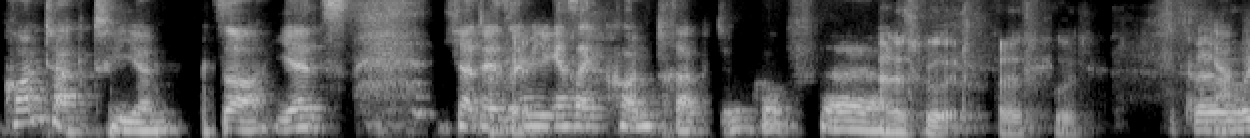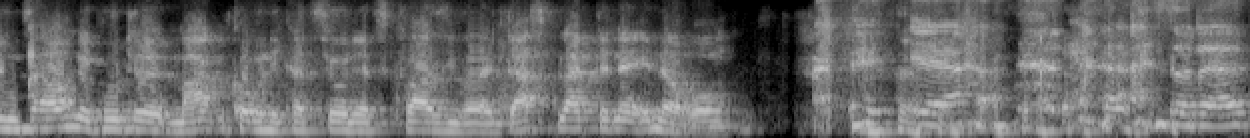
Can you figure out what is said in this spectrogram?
kontaktieren. So, jetzt. Ich hatte jetzt irgendwie die ganze Zeit Kontrakt im Kopf. Ja, Alles gut, alles gut. Das wäre ja. übrigens auch eine gute Markenkommunikation jetzt quasi, weil das bleibt in Erinnerung. ja, also der,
